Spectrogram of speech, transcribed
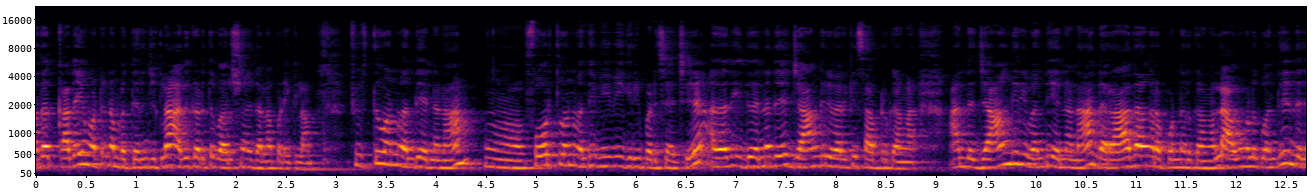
முதல் கதையை மட்டும் நம்ம தெரிஞ்சுக்கலாம். அதுக்கடுத்து வருஷம் இதெல்லாம் படிக்கலாம். ஃபிஃப்த் ஒன் வந்து என்னன்னா ஃபோர்த் ஒன் வந்து விவி கிரி படிச்சாச்சு. அதாவது இது என்னது? ஜாங்கிரி வரைக்கும் சாப்பிட்ருக்காங்க அந்த ஜாங்கிரி வந்து என்னன்னா அந்த ராதாங்கிற பொண்ணு இருக்காங்கல்ல அவங்களுக்கு வந்து இந்த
